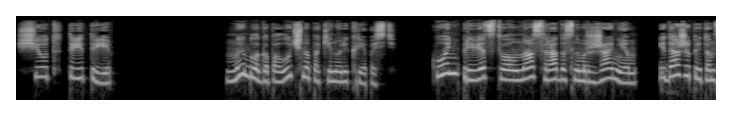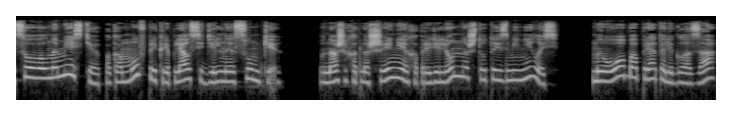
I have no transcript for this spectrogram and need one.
Счет 3-3. Мы благополучно покинули крепость. Конь приветствовал нас радостным ржанием и даже пританцовывал на месте, пока Мув прикреплял сидельные сумки. В наших отношениях определенно что-то изменилось. Мы оба прятали глаза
